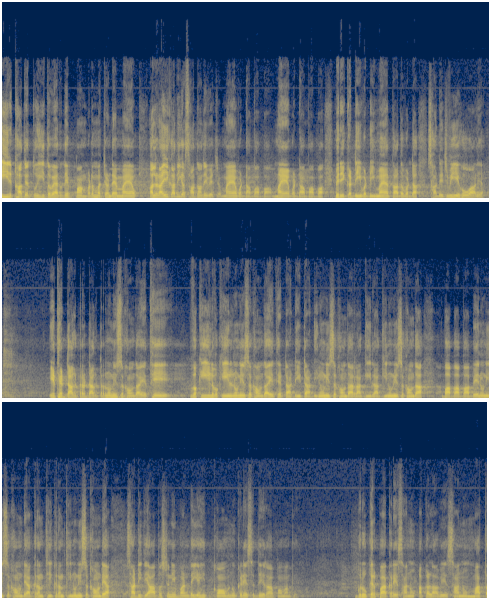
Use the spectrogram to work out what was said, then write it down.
ਈਰਖਾ ਤੇ ਦੁਈ ਦਵੈਤ ਦੇ ਭਾਂਬੜ ਮਚਣ ਦੇ ਮੈਂ ਆ ਲੜਾਈ ਕਾਦੀ ਆ ਸਾਧਾਂ ਦੇ ਵਿੱਚ? ਮੈਂ ਵੱਡਾ ਬਾਬਾ, ਮੈਂ ਵੱਡਾ ਬਾਬਾ, ਮੇਰੀ ਗੱਡੀ ਵੱਡੀ, ਮੈਂ ਤਦ ਵੱਡਾ। ਸਾਡੇ 'ਚ ਵੀ ਇਹੋ ਹਾਲ ਆ। ਇੱਥੇ ਡਾਕਟਰ ਡਾਕਟਰ ਨੂੰ ਨਹੀਂ ਸਿਖਾਉਂਦਾ, ਇੱਥੇ ਵਕੀਲ ਵਕੀਲ ਨੂੰ ਨਹੀਂ ਸਿਖਾਉਂਦਾ, ਇੱਥੇ ਢਾਡੀ ਢਾਡੀ ਨੂੰ ਨਹੀਂ ਸਿਖਾਉਂਦਾ, ਰਾਗੀ ਰਾਗੀ ਨੂੰ ਨਹੀਂ ਸਿਖਾਉਂਦਾ, ਬਾਬਾ ਬਾਬੇ ਨੂੰ ਨਹੀਂ ਸਿਖਾਉਣ ਡਿਆ, ਗ੍ਰੰਥੀ ਗ੍ਰੰਥੀ ਨੂੰ ਨਹੀਂ ਸਿਖਾਉਣ ਡਿਆ। ਸਾਡੀ ਤੇ ਆਪਸ 'ਚ ਨਹੀਂ ਬਣ ਰਹੀ, ਅਸੀਂ ਕੌਮ ਨੂੰ ਕਿਹੜੇ ਸਿੱਧੇ ਰਾਹ ਪਾਵਾਂਗੇ? ਗੁਰੂ ਕਿਰਪਾ ਕਰੇ ਸਾਨੂੰ ਅਕਲ ਆਵੇ, ਸਾਨੂੰ ਮਤ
